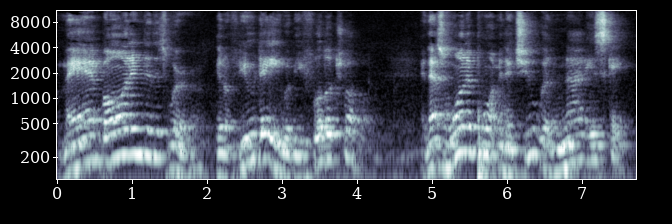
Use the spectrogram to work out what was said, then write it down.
A man born into this world in a few days will be full of trouble. And that's one appointment that you will not escape.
